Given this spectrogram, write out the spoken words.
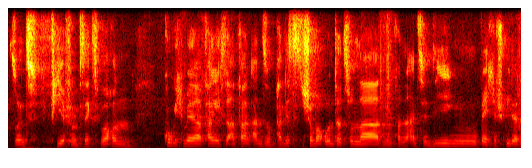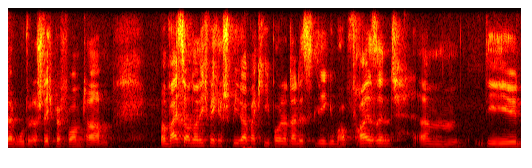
so in vier, fünf, sechs Wochen gucke ich mir, fange ich so Anfang an, so ein paar Listen schon mal runterzuladen von den einzelnen Ligen, welche Spieler da gut oder schlecht performt haben. Man weiß ja auch noch nicht, welche Spieler bei Keeper oder Dynasty-Ligen überhaupt frei sind. Ähm, die,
